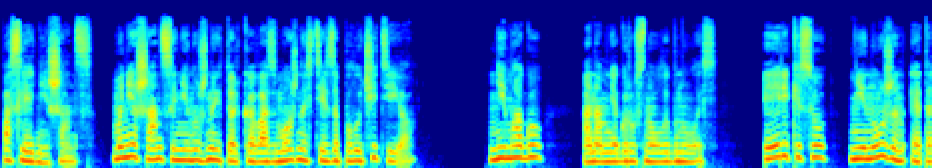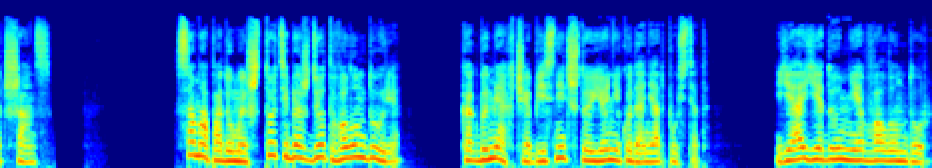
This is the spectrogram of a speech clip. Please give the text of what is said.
Последний шанс. Мне шансы не нужны, только возможности заполучить ее. «Не могу», — она мне грустно улыбнулась. «Эрикису не нужен этот шанс». «Сама подумай, что тебя ждет в Валундуре?» Как бы мягче объяснить, что ее никуда не отпустят. «Я еду не в Валундур.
